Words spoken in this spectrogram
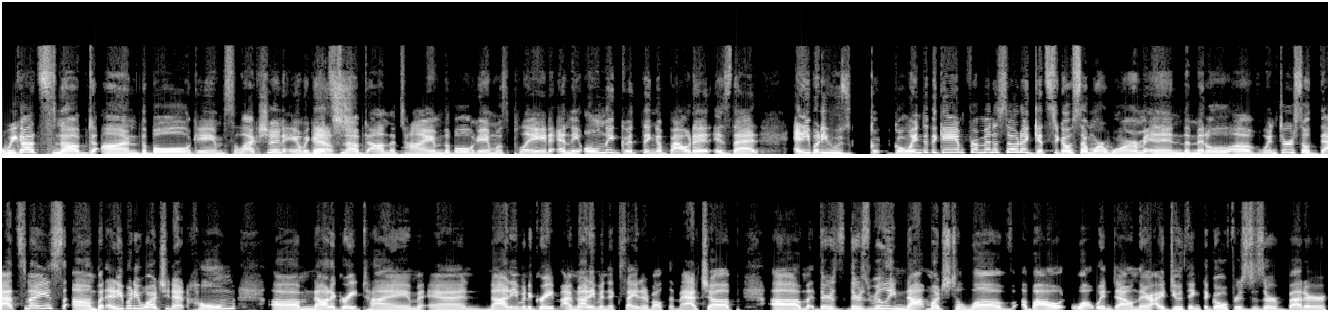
We got snubbed on the bowl game selection and we got Yes. snubbed on the time the bowl game was played. And the only good thing about it is that anybody who's g- going to the game from minnesota gets to go somewhere warm in the middle of winter. So that's nice. Um, but anybody watching at home um, not a great time and not even a great i'm not even excited about the matchup. Um, there's there's really not much to love about what went down there. I do think the gophers deserve better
